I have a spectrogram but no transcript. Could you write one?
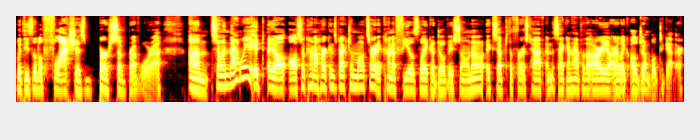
with these little flashes bursts of bravura. Um, so in that way it, it also kind of harkens back to mozart. It kind of feels like a dove sono except the first half and the second half of the aria are like all jumbled together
